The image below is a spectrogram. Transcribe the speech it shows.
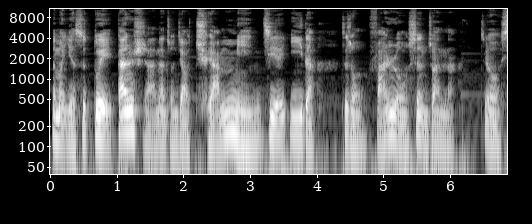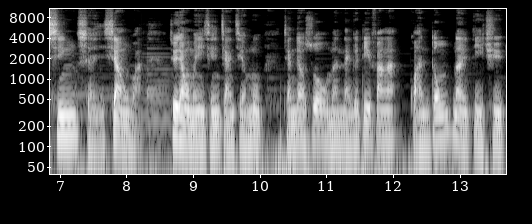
那么也是对当时啊那种叫全民皆医的。这种繁荣盛状呢，就心神向往。就像我们以前讲节目讲到说，我们哪个地方啊，广东那地区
